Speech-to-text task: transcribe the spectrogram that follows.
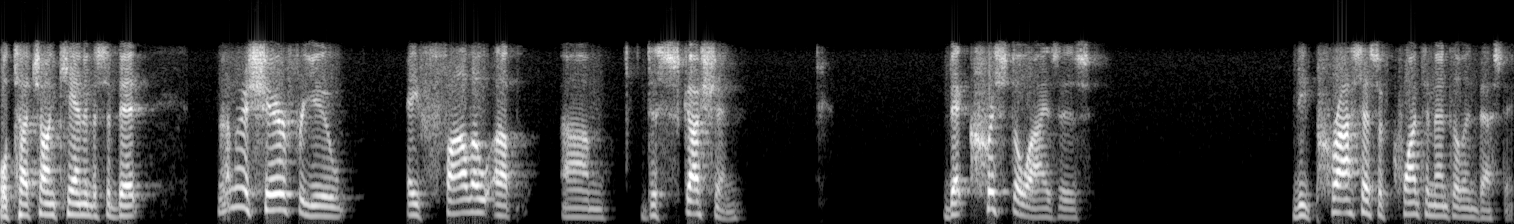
We'll touch on cannabis a bit. And I'm going to share for you a follow up um, discussion that crystallizes the process of quantamental investing.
